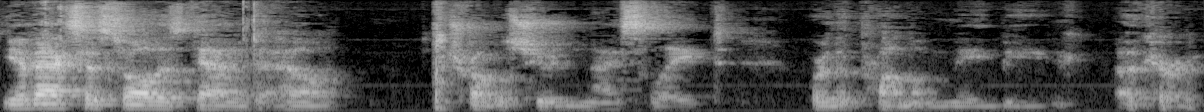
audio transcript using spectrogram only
you have access to all this data to help troubleshoot and isolate where the problem may be occurring.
